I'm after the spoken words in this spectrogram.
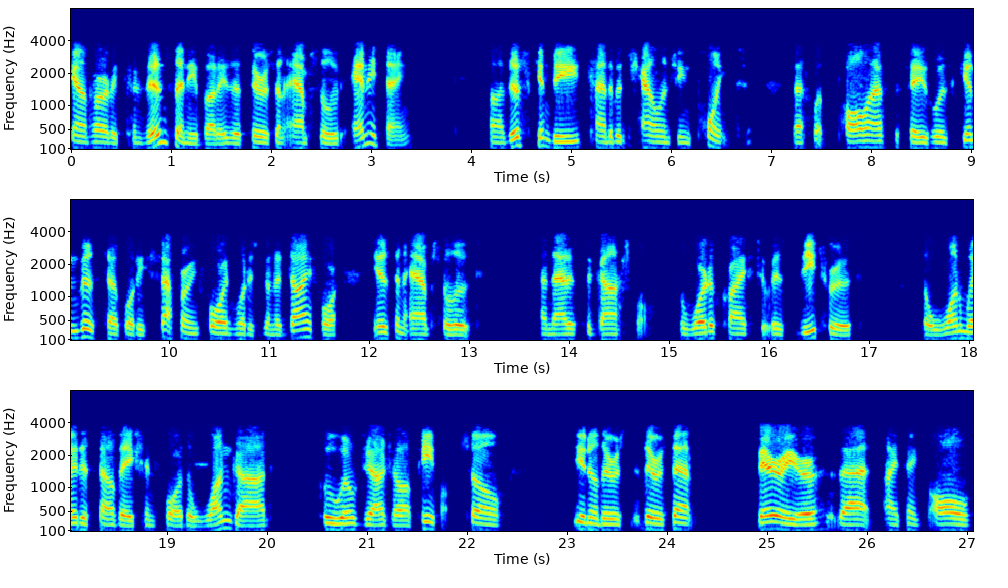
can't hardly convince anybody that there's an absolute anything, uh, this can be kind of a challenging point. That's what Paul has to say, who is convinced of what he's suffering for and what he's going to die for, is an absolute, and that is the gospel, the word of Christ, who is the truth, the one way to salvation for the one God who will judge all people. So, you know, there's there's that barrier that I think all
